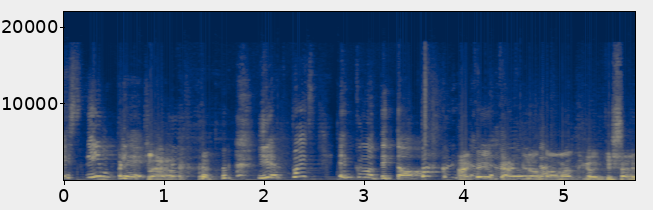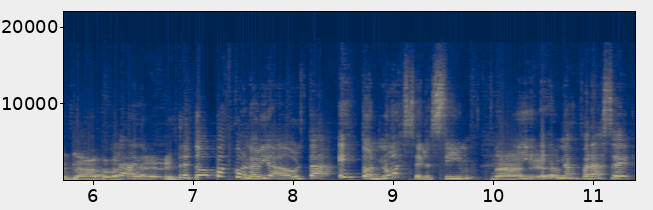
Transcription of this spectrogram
es simple. Claro. Y después es como te topas con esta Acá hay un cajero automático del que sale plata. Claro, te topas con la vida adulta. Esto no es el sim. Nada, y ni es una frase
